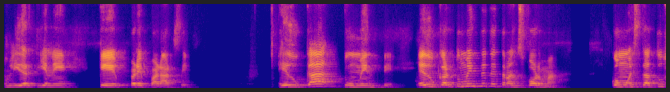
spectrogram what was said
Un líder tiene que prepararse. Educa tu mente. Educar tu mente te transforma como está tu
